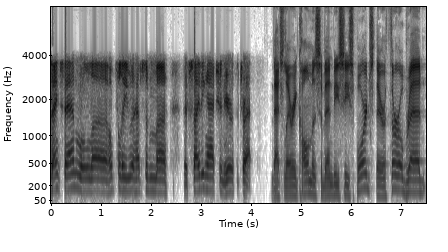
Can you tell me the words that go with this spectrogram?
Thanks, Dan. We'll uh, hopefully we'll have some uh, exciting action here at the track. That's Larry Collmus of NBC Sports. Their thoroughbred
